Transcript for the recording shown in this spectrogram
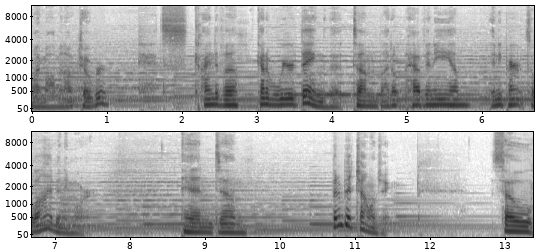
my mom in October It's kind of a kind of a weird thing that um, I don't have any um, any parents alive anymore, and um, been a bit challenging. So,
